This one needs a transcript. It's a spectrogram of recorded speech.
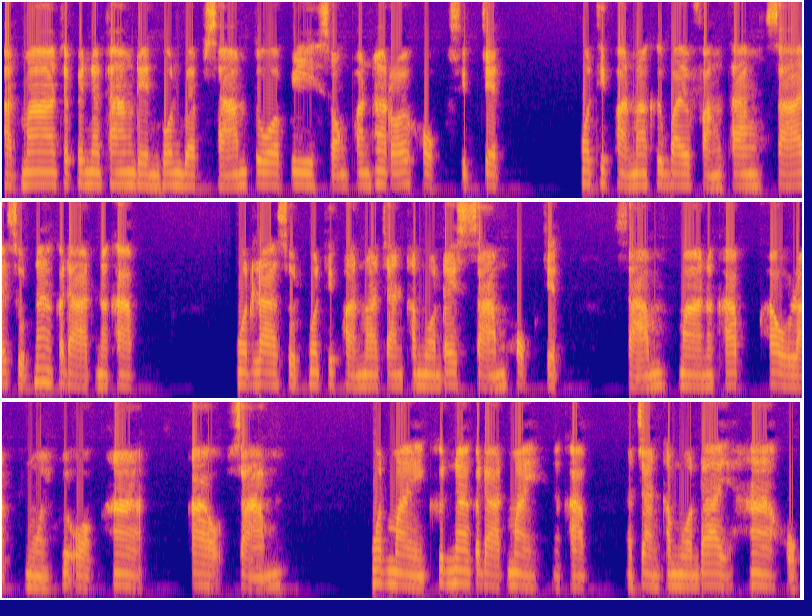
ถัดมาจะเป็นแนวทางเด่นบนแบบสามตัวปีสองพันห้าร้อยหกสิบเจ็ดงวดที่ผ่านมาคือใบฝั่งทางซ้ายสุดหน้ากระดาษนะครับงวดล่าสุดงวดที่ผ่านมาอาจารย์คำนวณได้สามหกเจ็ดสามมานะครับ เข้าหลักหน่วยคือออกห้าเก้าสามงวดใหม่ขึ้นหน้ากระดาษใหม่นะครับ อาจารย์คำนวณได้ห้าหก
